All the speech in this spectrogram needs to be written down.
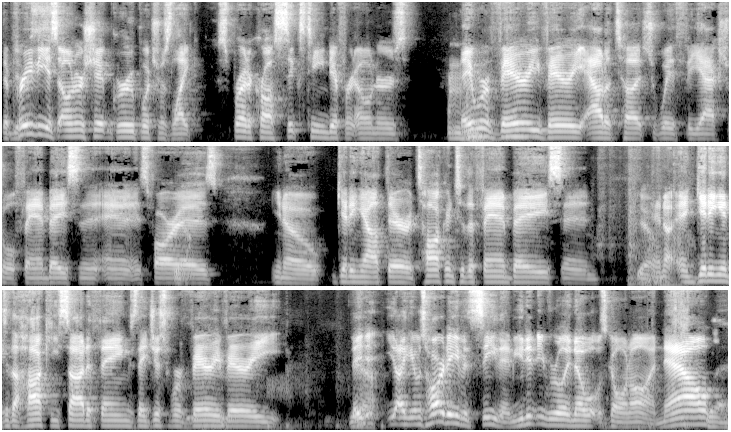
The Yes. previous ownership group, which was like spread across 16 different owners, they Mhm. were very, very out of touch with the actual fan base. And, and as far Yeah. as, you know, getting out there and talking to the fan base and, yeah. and, and getting into the hockey side of things, they just were very, very they Yeah. didn't, like it was hard to even see them. You didn't even really know what was going on. Now Yeah.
